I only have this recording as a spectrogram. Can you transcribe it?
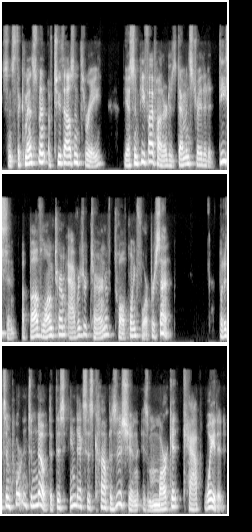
Since the commencement of 2003, the S&P 500 has demonstrated a decent above long-term average return of 12.4%. But it's important to note that this index's composition is market cap weighted,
